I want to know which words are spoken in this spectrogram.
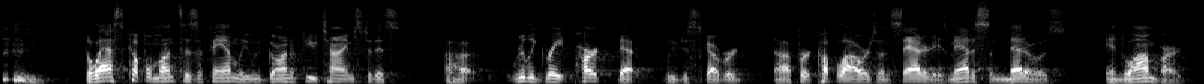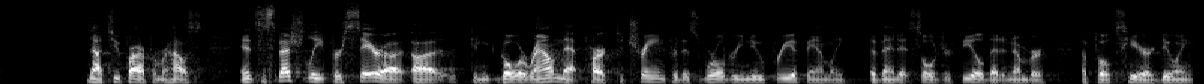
the last couple months as a family, we've gone a few times to this uh, really great park that we've discovered uh, for a couple hours on Saturdays, Madison Meadows in Lombard, not too far from her house. And it's especially for Sarah, uh, can go around that park to train for this World Renew Free Family event at Soldier Field that a number of folks here are doing.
